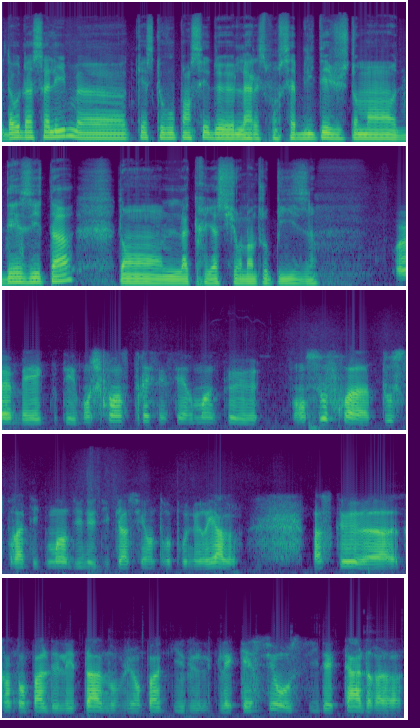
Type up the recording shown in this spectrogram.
Daouda Salim, euh, qu'est-ce que vous pensez de la responsabilité justement des États dans la création d'entreprises Ouais, mais écoutez, moi je pense sincèrement que on souffre tous pratiquement d'une éducation entrepreneuriale. Parce que euh, quand on parle de l'État, n'oublions pas qu'il les questions aussi des cadres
